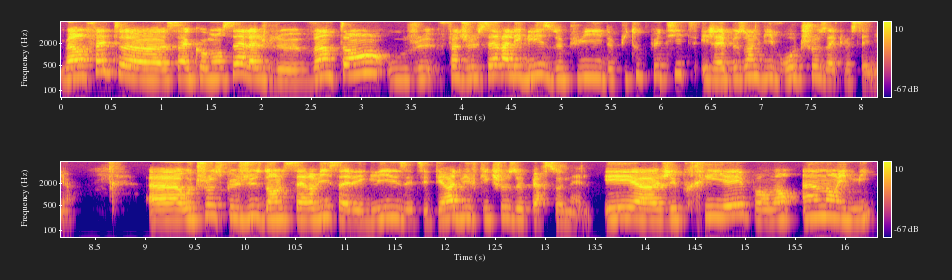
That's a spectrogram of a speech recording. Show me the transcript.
Ben, en fait, ça a commencé à l'âge de 20 ans où je, enfin, je sers à l'église depuis, depuis toute petite et j'avais besoin de vivre autre chose avec le Seigneur. Euh, autre chose que juste dans le service à l'église, etc., de vivre quelque chose de personnel. Et euh, j'ai prié pendant un an et demi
